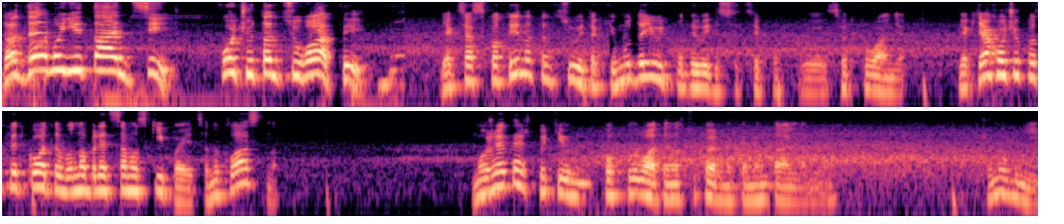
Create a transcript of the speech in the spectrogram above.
Да де мої танці? Хочу танцювати! Як ця скотина танцює, так йому дають подивитися це е, святкування. Як я хочу посвяткувати, воно, блядь, само скіпається. Ну класно. Може я теж хотів повпливати на суперника ментально. Чому б ні?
